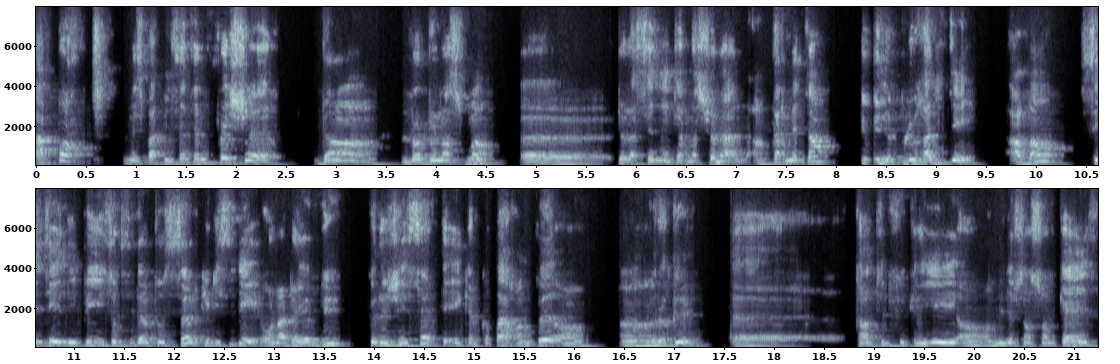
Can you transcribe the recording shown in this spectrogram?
apportent, n'est-ce pas, une certaine fraîcheur dans l'ordonnancement euh, de la scène internationale en permettant une pluralité. Avant, c'était les pays occidentaux seuls qui décidaient. On a d'ailleurs vu que le G7 est quelque part un peu en, recul. Euh, quand il fut créé en 1975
